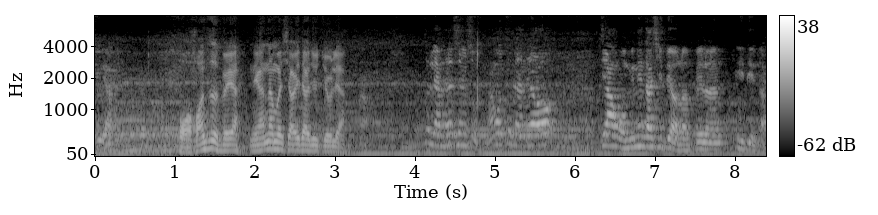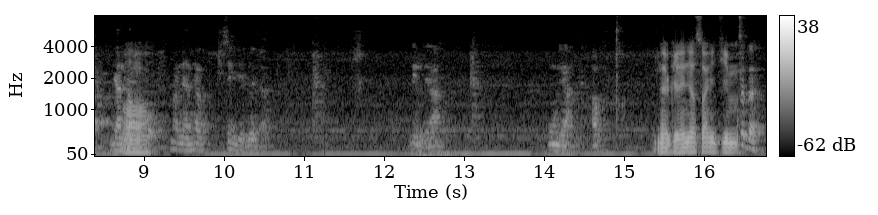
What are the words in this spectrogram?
九两。哇，黄翅肥啊！你看那么小一条就九两。这两条先数，然后这两条，这样我明天再去钓了，别人预定的两条那两条先给这个。六两，五两，好。那给人家算一斤嘛？这个，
